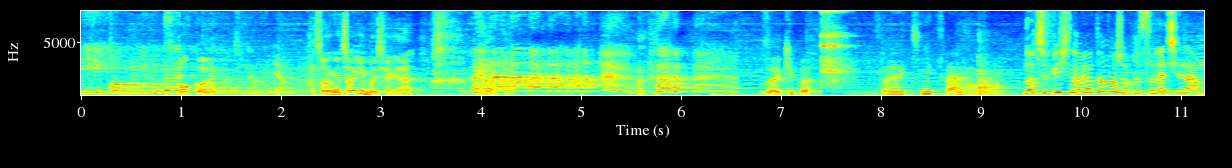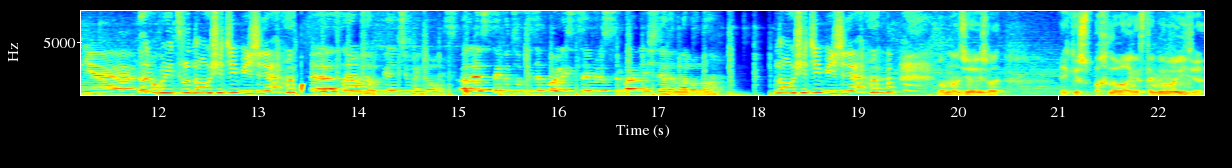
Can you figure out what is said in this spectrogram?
I ogólnie w ogóle... Spoko. To co, nie czajmy się, nie? Za ekipę. Ekipę. No oczywiście, no wiadomo, że po prostu leci na mnie. No w ogóle nie trudno mu się dziwić, nie? E, znają się od 5 minut, ale z tego co widzę po Elisce już jest chyba nieźle nawalona. No mu się dziwić, nie? Mam nadzieję, że jakieś szpachlowanie z tego wyjdzie.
